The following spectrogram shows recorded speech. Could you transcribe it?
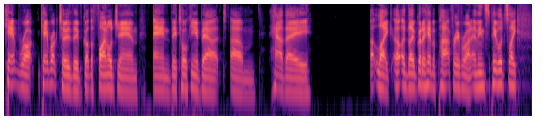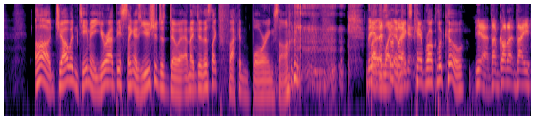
Camp Rock Camp Rock Two they've got the final jam, and they're talking about um how they like uh, they've got to have a part for everyone, and then people are just like. Oh, Joe and Demi, you're our best singers. You should just do it. And they do this like fucking boring song, Yeah, but that's like it makes Camp Rock look cool. Yeah, they've got it. They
